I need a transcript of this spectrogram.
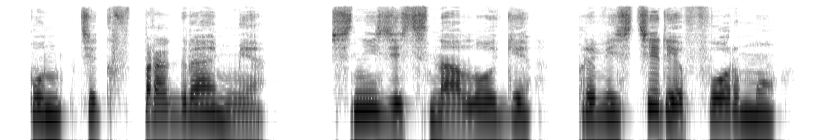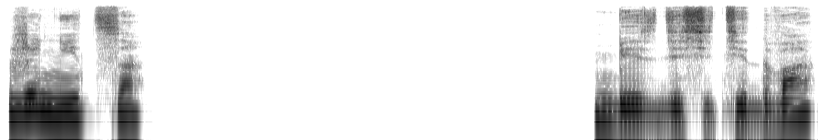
— пунктик в программе. Снизить налоги, провести реформу, жениться. Без десяти два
